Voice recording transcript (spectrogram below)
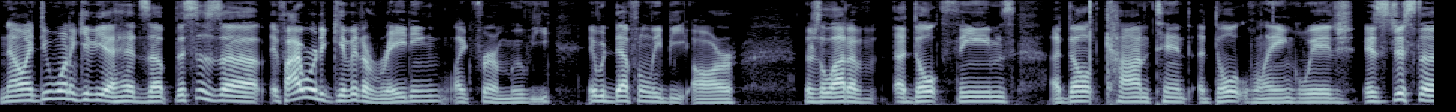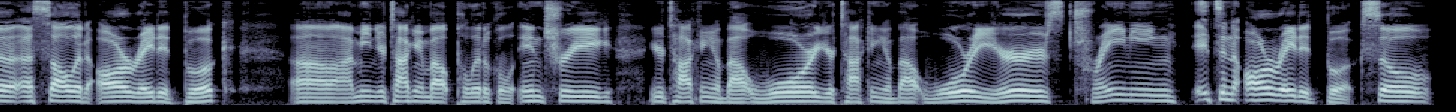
Now, I do want to give you a heads up. This is uh if I were to give it a rating like for a movie, it would definitely be R. There's a lot of adult themes, adult content, adult language. It's just a, a solid R-rated book. Uh, I mean, you're talking about political intrigue. You're talking about war. You're talking about warriors, training. It's an R rated book. So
